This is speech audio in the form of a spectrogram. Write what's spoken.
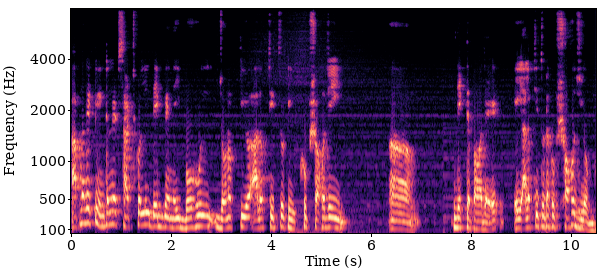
আপনারা একটু ইন্টারনেট সার্চ করলেই দেখবেন এই বহুল জনপ্রিয় আলোকচিত্রটি খুব সহজেই দেখতে পাওয়া যায়। এই আলোকচিত্রটা খুব সহজলভ্য।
